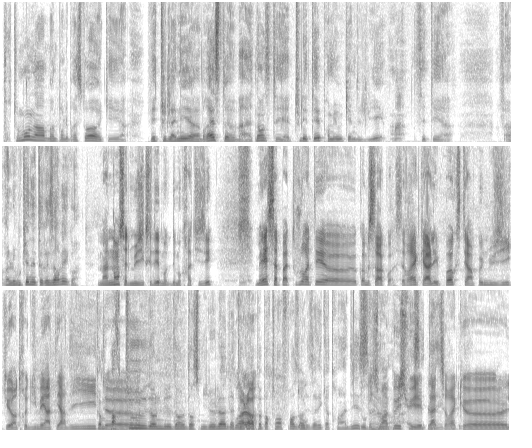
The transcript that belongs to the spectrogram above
pour tout le monde, hein, même pour les Brestois euh, qui euh, vivaient toute l'année à Brest. euh, bah non, c'était tout l'été, premier week-end de juillet. C'était, euh, enfin le week-end était réservé quoi. Maintenant, cette musique s'est démo- démocratisée, mais ça n'a pas toujours été euh, comme ça. quoi. C'est vrai qu'à l'époque, c'était un peu une musique euh, entre guillemets interdite. Comme euh, partout dans, le, mi- dans, dans ce milieu-là, de la voilà. techno, un peu partout en France dans les années 90. Donc ils ont un peu essuyé les plates. C'est vrai que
